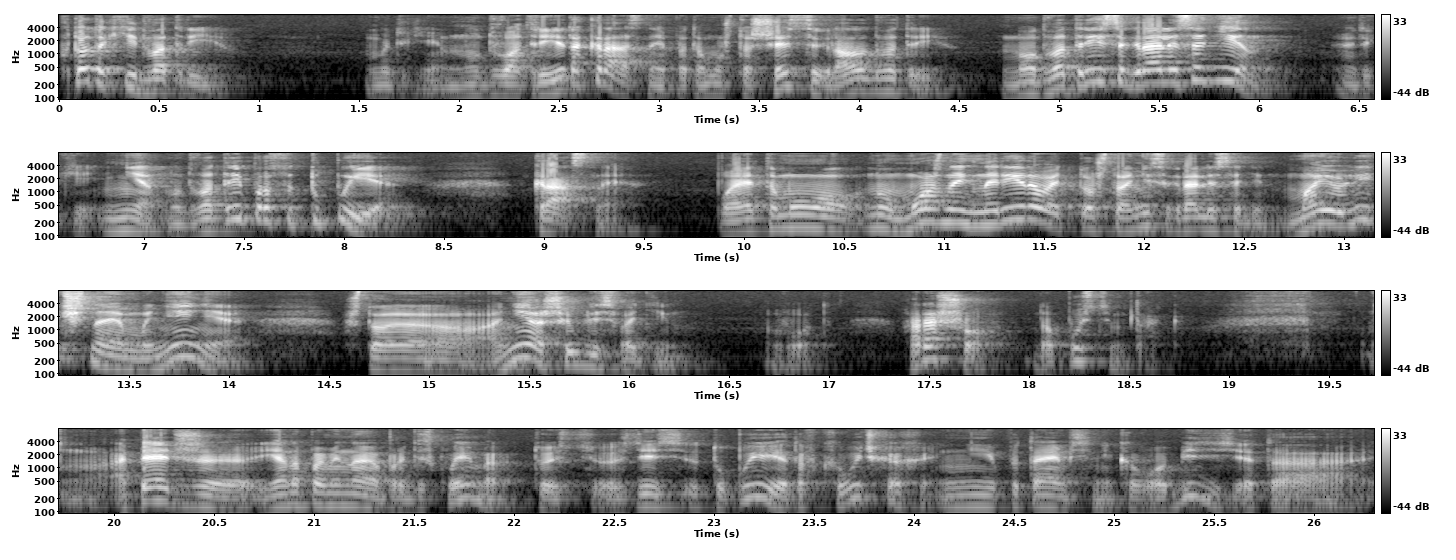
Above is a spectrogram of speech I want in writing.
кто такие 2-3? Мы такие, ну 2-3 это красные, потому что 6 сыграло 2-3. Но 2-3 сыграли с 1. Мы такие, нет, ну 2-3 просто тупые, красные. Поэтому, ну, можно игнорировать то, что они сыграли с 1. Мое личное мнение, что э, они ошиблись в 1. Вот. Хорошо, допустим так. Опять же, я напоминаю про дисклеймер, то есть здесь тупые, это в кавычках, не пытаемся никого обидеть, это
